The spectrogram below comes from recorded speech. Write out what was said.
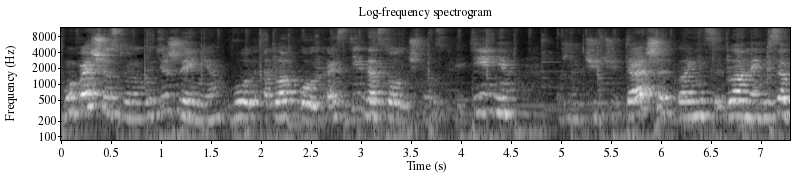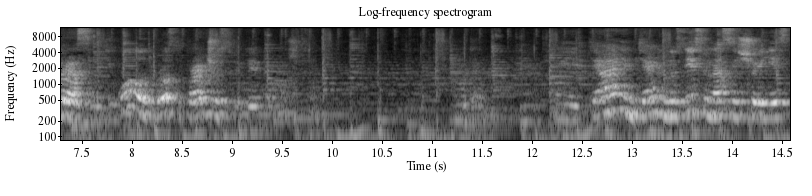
Мы почувствуем вытяжение вот от лобковой кости до солнечного сплетения. Можно чуть-чуть дальше отклониться. Главное, не забрасывайте голову, просто прочувствуйте эту мышцу. Вот Мы ее тянем, тянем. Но здесь у нас еще есть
